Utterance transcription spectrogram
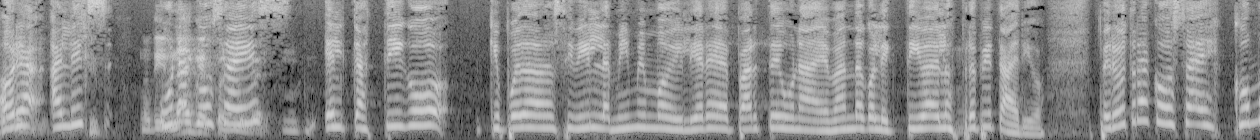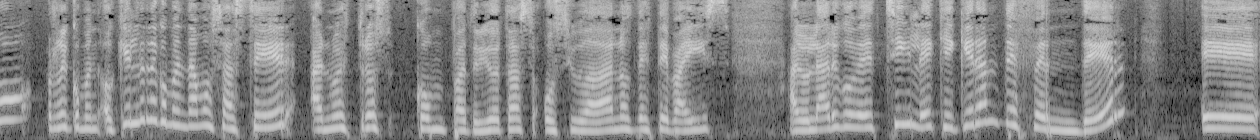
Ahora. Alex, No una cosa es el castigo que pueda recibir la misma inmobiliaria de parte de una demanda colectiva de los propietarios. Pero otra cosa es cómo o qué le recomendamos hacer a nuestros compatriotas o ciudadanos de este país a lo largo de Chile que quieran defender eh,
